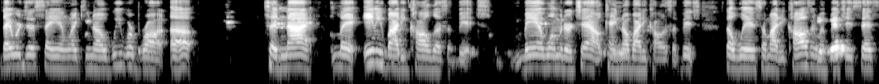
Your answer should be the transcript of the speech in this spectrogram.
they were just saying like, you know, we were brought up to not let anybody call us a bitch. Man, woman, or child, can't nobody call us a bitch. So when somebody calls them a bitch, it sets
